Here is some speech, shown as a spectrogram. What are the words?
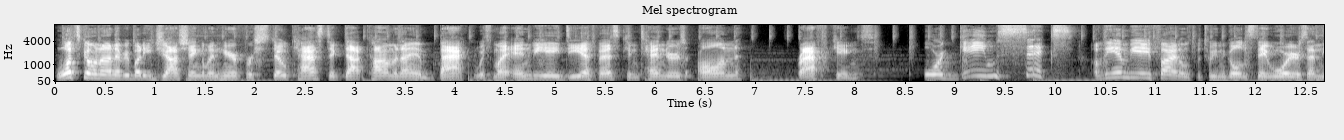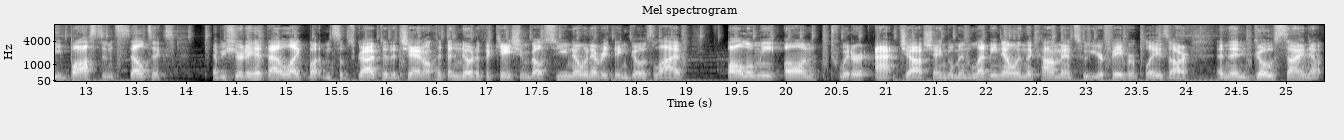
What's going on, everybody? Josh Engleman here for Awesemo.com, and I am back with my NBA DFS contenders on DraftKings for Game 6 of the NBA Finals between the Golden State Warriors and the Boston Celtics. Now, be sure to hit that like button, subscribe to the channel, hit the notification bell so you know when everything goes live. Follow me on Twitter at Josh Engleman. Let me know in the comments who your favorite plays are, and then go sign up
